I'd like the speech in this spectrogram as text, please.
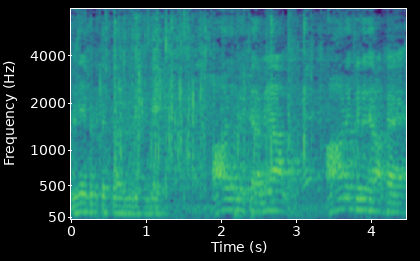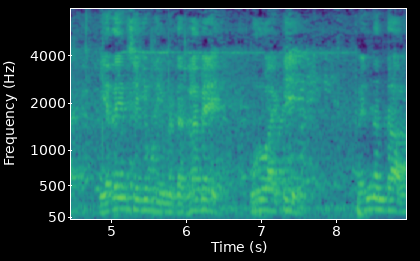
நினைவுபடுத்த விரும்புகின்றேன் ஆளுமை திறமையால் ஆணுக்கு நிகராக எதையும் செய்ய முடியும் என்ற நிலைமையை உருவாக்கி பெண் என்றால்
